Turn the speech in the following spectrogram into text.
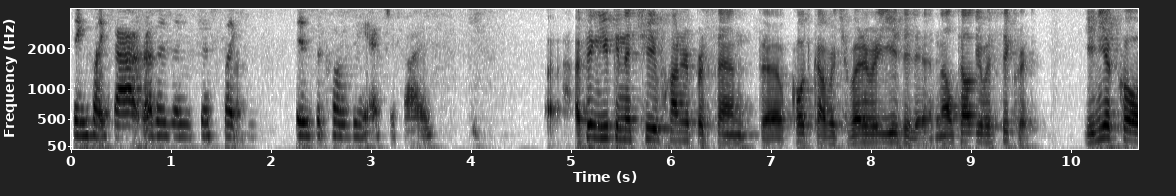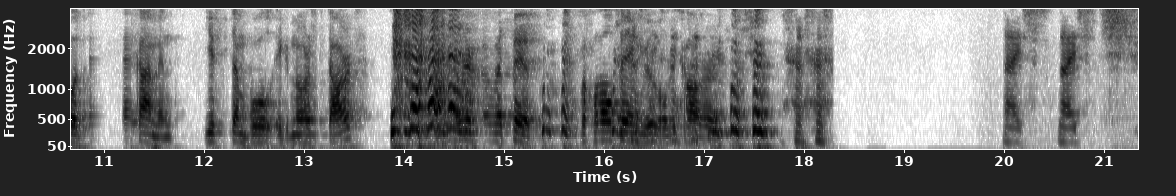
things like that, rather than just like, is the code being exercised? I think you can achieve 100% uh, code coverage very, very easily, and I'll tell you a secret. In your code, a comment, Istanbul ignore start, that's it. The whole thing will be covered. Nice, nice.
